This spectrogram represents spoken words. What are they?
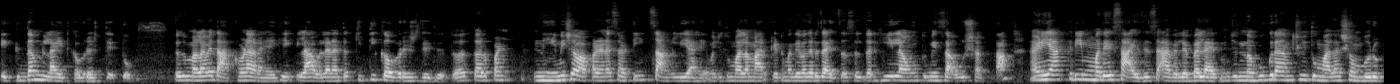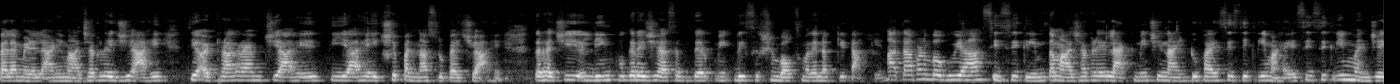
एकदम लाइट कव्हरेज देतो. तर तुम्हाला मी दाखवणार आहे की लावल्यानंतर किती कव्हरेज देत होतं. तर पण नेहमीच्या वापरण्यासाठी चांगली आहे. म्हणजे तुम्हाला मार्केटमध्ये वगैरे जायचं असेल तर ही लावून तुम्ही जाऊ शकता. आणि या क्रीममध्ये सायझेस अवेलेबल आहेत. म्हणजे नऊ ग्रामची तुम्हाला शंभर रुपयाला मिळेल. आणि माझ्याकडे जी आहे ती अठरा ग्रामची आहे ती आहे एकशे पन्नास रुपयाची आहे. तर ह्याची लिंक वगैरे जी असेल तर मी डिस्क्रिप्शन बॉक्समध्ये नक्की टाकेन. आता आपण बघूया सीसी क्रीम तर माझ्याकडे लॅक्मीची nine to five CC cream आहे. सीसी क्रीम म्हणजे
